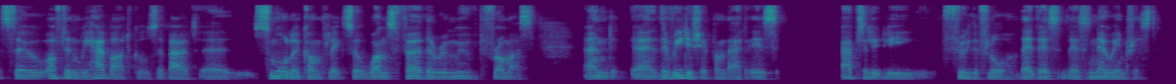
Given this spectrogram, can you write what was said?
So often we have articles about uh, smaller conflicts or ones further removed from us. And uh, the readership on that is absolutely through the floor. There, there's, there's no interest.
